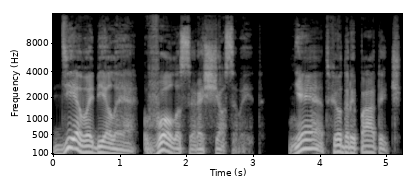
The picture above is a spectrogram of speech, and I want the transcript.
дева белая волосы расчесывает? Нет, Федор Ипатыч,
